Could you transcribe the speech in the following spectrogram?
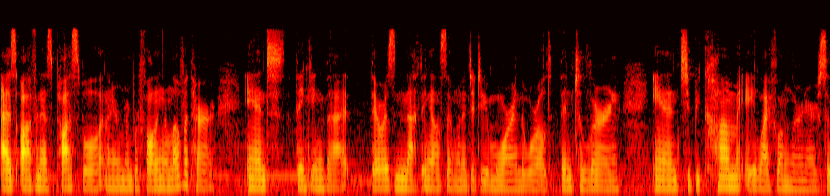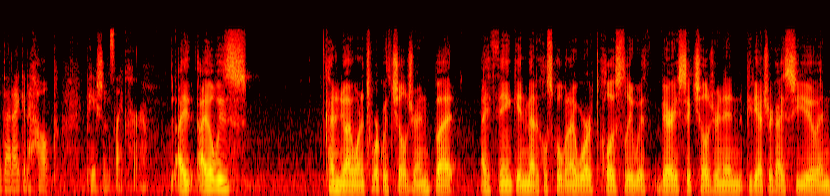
as often as possible. And I remember falling in love with her and thinking that there was nothing else I wanted to do more in the world than to learn and to become a lifelong learner so that I could help patients like her. I, I always kind of knew I wanted to work with children, but I think in medical school when I worked closely with very sick children in the pediatric ICU and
